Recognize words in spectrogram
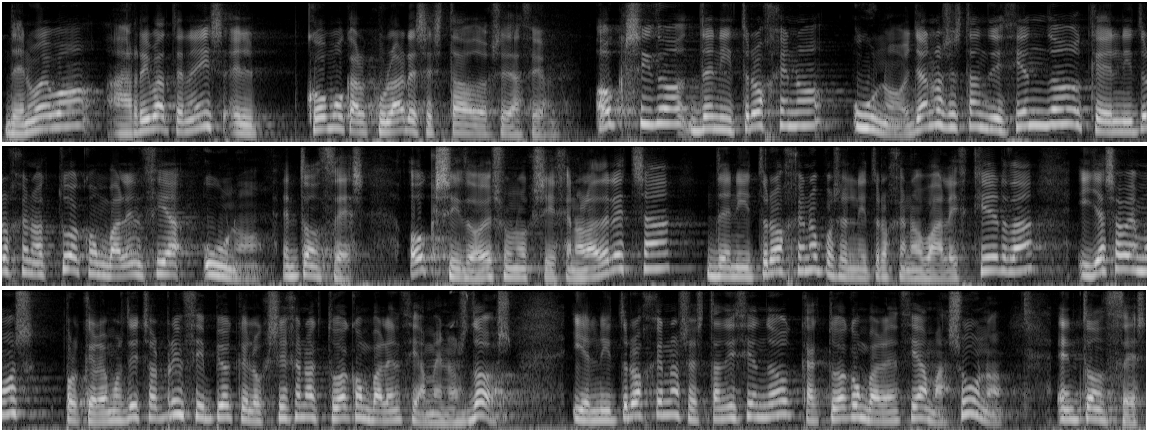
De nuevo, arriba tenéis el cómo calcular ese estado de oxidación. Óxido de nitrógeno 1. Ya nos están diciendo que el nitrógeno actúa con valencia 1. Entonces, Óxido es un oxígeno a la derecha, de nitrógeno, pues el nitrógeno va a la izquierda, y ya sabemos, porque lo hemos dicho al principio, que el oxígeno actúa con valencia menos 2, y el nitrógeno se está diciendo que actúa con valencia más 1. Entonces,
